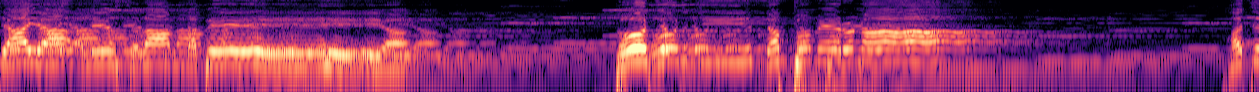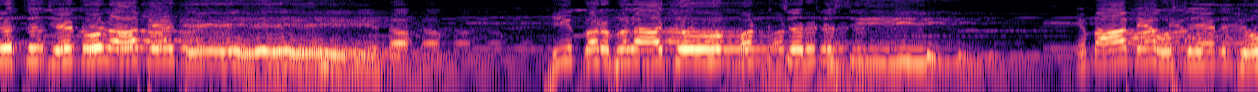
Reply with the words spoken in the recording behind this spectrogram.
જાયા અલે સલામ નબે. તો જગજી ડફ મેરુના હજરત જેનો લાભે દેના હી કરબલા જો મન ચરણસી ઇમામે હુસેન જો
